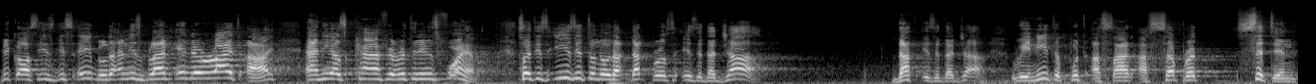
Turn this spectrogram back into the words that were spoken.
because he's disabled and he's blind in the right eye and he has kafir written in his forehead? So, it is easy to know that that person is the Dajjal. That is the Dajjal. We need to put aside a separate sitting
